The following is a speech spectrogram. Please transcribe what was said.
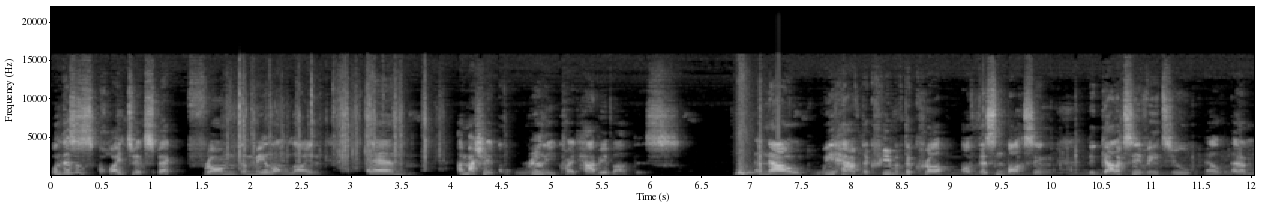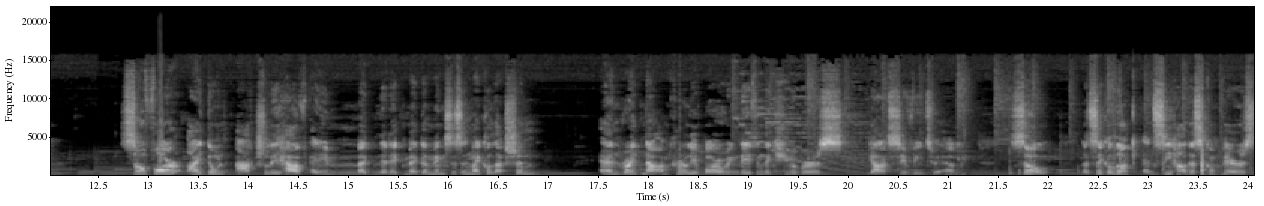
Well, this is quite to expect from the Meilong line, and I'm actually really quite happy about this. And now, we have the cream of the crop of this unboxing, the Galaxy V2 LM. So far, I don't actually have any magnetic Megaminxes in my collection, and right now I'm currently borrowing Nathan the Cuber's Galaxy V2M. So, let's take a look and see how this compares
